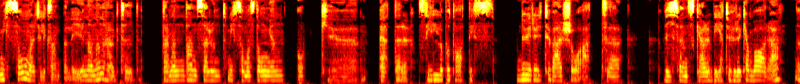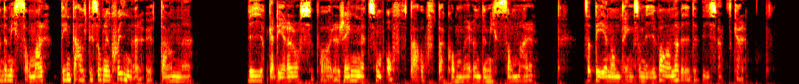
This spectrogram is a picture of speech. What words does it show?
Midsommar till exempel är ju en annan högtid där man dansar runt midsommarstången och eh, äter sill och potatis. Nu är det ju tyvärr så att eh, vi svenskar vet ju hur det kan vara under midsommar. Det är inte alltid solen skiner utan eh, vi garderar oss för regnet som ofta, ofta kommer under midsommar. Så det är någonting som vi är vana vid, vi svenskar.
